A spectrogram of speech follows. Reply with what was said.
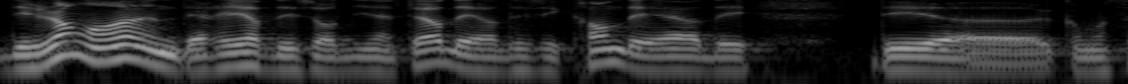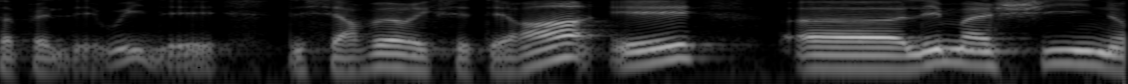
des gens, hein, derrière des ordinateurs, derrière des écrans, derrière des, des euh, comment s'appelle des oui des, des, serveurs etc et euh, les machines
